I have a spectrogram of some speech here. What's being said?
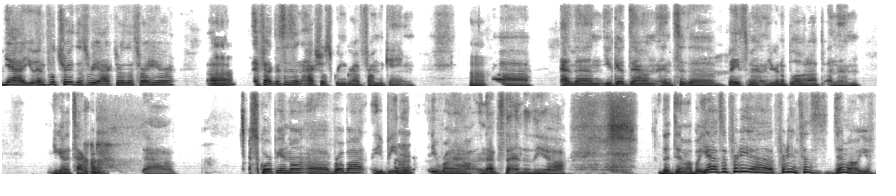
Yeah, you infiltrate this reactor that's right here. Uh, Mhm. In fact, this is an actual screen grab from the game. Mhm. Uh, and then you get down into the basement and you're going to blow it up. And then you get attacked by uh, Scorpion mo- uh, robot. You beat Mhm. it, you run out, and that's the end of the uh, the demo. But yeah, it's a pretty uh, pretty intense demo. You've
